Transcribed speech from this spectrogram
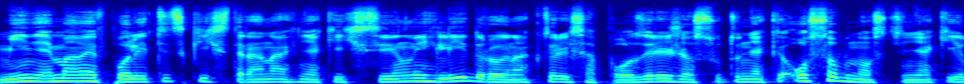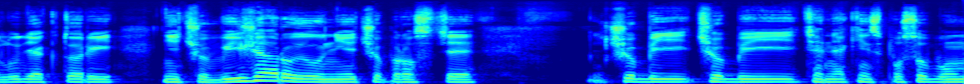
my nemáme v politických stranách nejakých silných lídrov, na ktorých sa pozrieš a sú to nejaké osobnosti, nejakí ľudia, ktorí niečo vyžarujú, niečo proste, čo by, čo by ťa nejakým spôsobom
